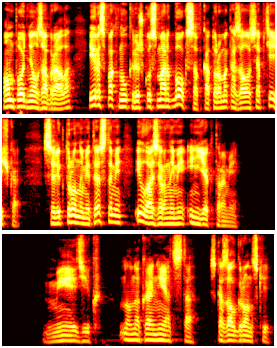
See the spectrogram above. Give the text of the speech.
Он поднял забрало и распахнул крышку смартбокса, в котором оказалась аптечка, с электронными тестами и лазерными инъекторами. «Медик, ну наконец-то!» – сказал Гронский.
